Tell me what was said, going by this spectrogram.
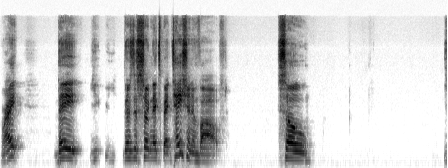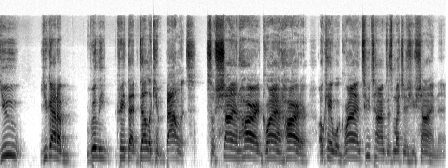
right? They you, there's this certain expectation involved. So you you got to really create that delicate balance. So shine hard, grind harder. Okay, well, grind two times as much as you shine then.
